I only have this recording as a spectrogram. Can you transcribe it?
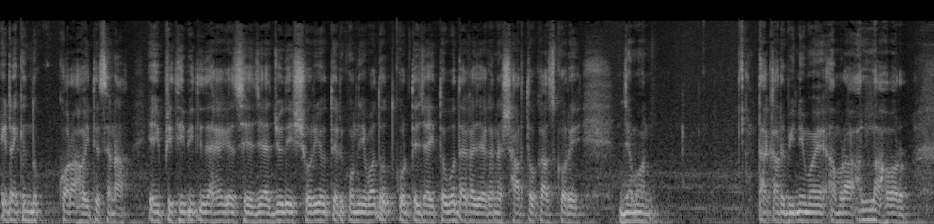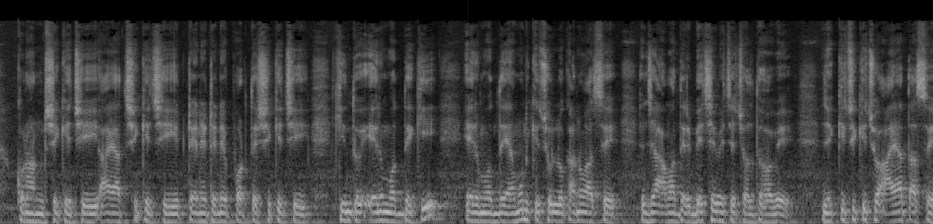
এটা কিন্তু করা হইতেছে না। এই পৃথিবীতে দেখা গেছে যে যদি শরীয়তের কোনো ইবাদত করতে যাই, তবু দেখা যায় এখানে স্বার্থ কাজ করে। যেমন টাকার বিনিময়ে আমরা আল্লাহর কোরআন শিখেছি, আয়াত শিখেছি, টেনে টেনে পড়তে শিখেছি। কিন্তু এর মধ্যে কি? এর মধ্যে এমন কিছু লুকানো আছে যা আমাদের বেছে বেছে চলতে হবে। যে কিছু কিছু আয়াত আছে,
